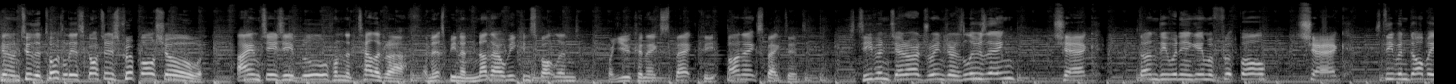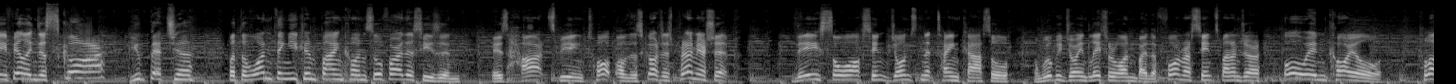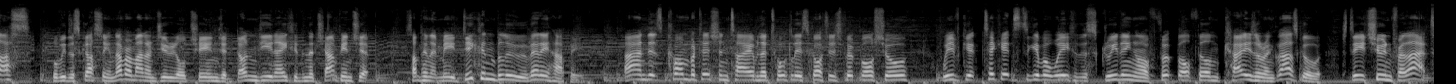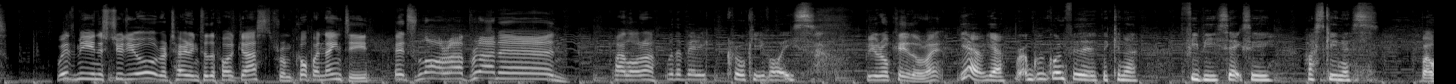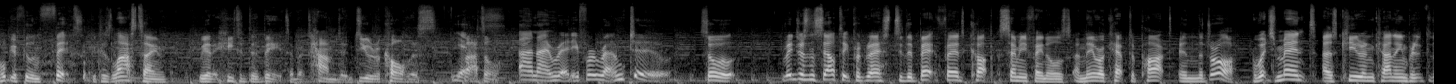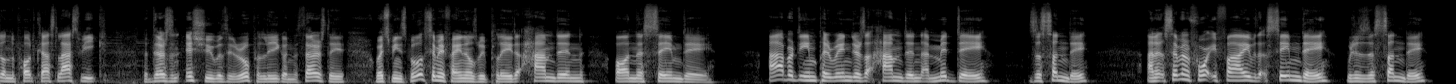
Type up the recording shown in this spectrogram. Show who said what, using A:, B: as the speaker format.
A: welcome to the Totally Scottish Football Show. I'm JJ Bull from The Telegraph, and it's been another week in Scotland where you can expect the unexpected. Steven Gerrard's Rangers losing? Check. Dundee winning a game of football? Check. Stephen Dobbie failing to score? You betcha. But the one thing you can bank on so far this season is Hearts being top of the Scottish Premiership. They saw off St Johnstone at Tynecastle and will be joined later on by the former Saints manager Owen Coyle. Plus, we'll be discussing another managerial change at Dundee United in the Championship, something that made Deacon Blue very happy. And it's competition time in the Totally Scottish Football Show. We've got tickets to give away to the screening of football film Kaiser in Glasgow. Stay tuned for that. With me in the studio, returning to the podcast from Copa 90, it's Laura Brannan. Hi, Laura.
B: with a very croaky voice.
A: But you're okay though, right?
B: Yeah, yeah. I'm going- for the, the kind of Phoebe, sexy huskiness.
A: But I hope you're feeling fit because last time we had a heated debate about Hampden. Do you recall this
B: Yes.
A: battle?
B: And I'm ready for round two.
A: So, Rangers and Celtic progressed to the Betfred Cup semi finals and they were kept apart in the draw, which meant, as Kieran Canning predicted on the podcast last week, that there's an issue with the Europa League on the Thursday, which means both semi finals will be played at Hampden on the same day. Aberdeen play Rangers at Hampden at midday, it's a Sunday, and at 7.45 that same day, which is a Sunday,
